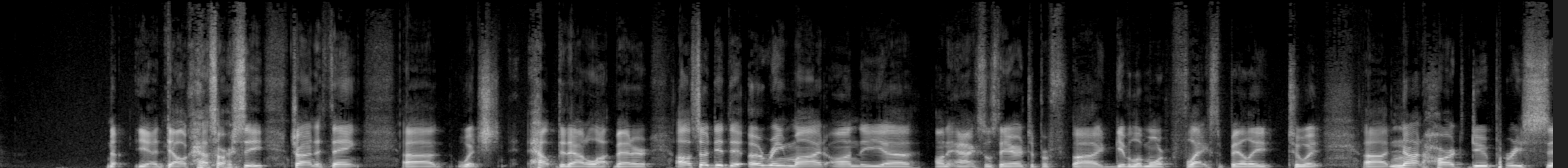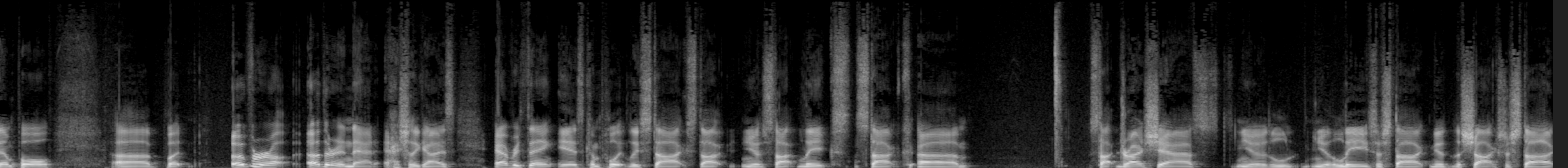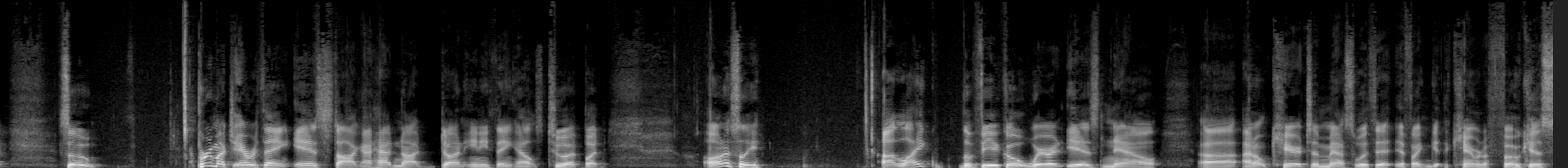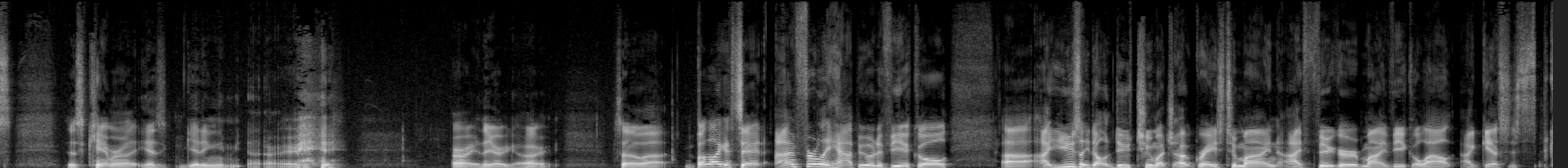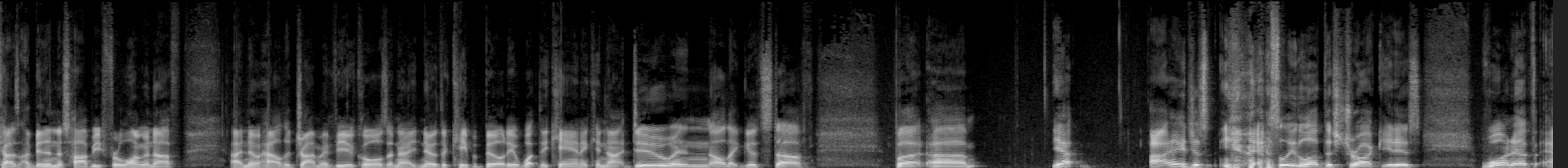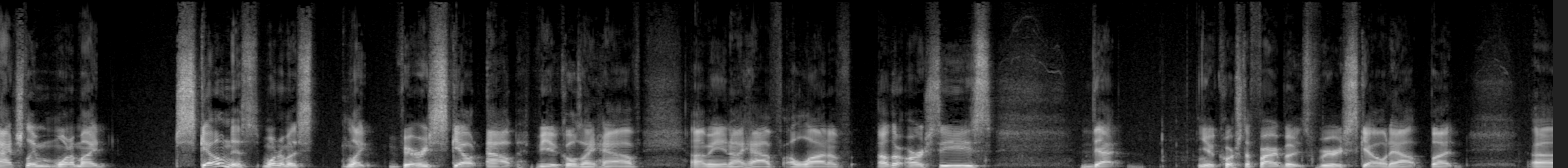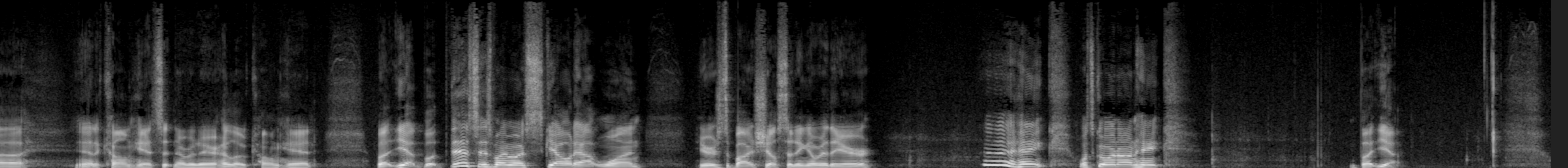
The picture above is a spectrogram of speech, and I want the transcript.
No, yeah, Doghouse RC. Trying to think, uh, which helped it out a lot better. Also did the O-ring mod on the uh, on the axles there to uh, give a little more flexibility to it. Uh, not hard to do, pretty simple. Uh, but over other than that, actually, guys, everything is completely stock. Stock, you know, stock links, stock. Um, stock dry shafts, you know, the, you know, the leaves are stock, you know, the shocks are stock. So pretty much everything is stock. I have not done anything else to it, but honestly, I like the vehicle where it is now. Uh, I don't care to mess with it if I can get the camera to focus. This camera is getting... All right, all right there we go. All right. So, uh, but like I said, I'm fairly happy with the vehicle. Uh, I usually don't do too much upgrades to mine. I figure my vehicle out. I guess it's because I've been in this hobby for long enough. I know how to drive my vehicles and I know the capability of what they can and cannot do and all that good stuff. But um, yeah, I just absolutely love this truck. It is one of actually one of my scaleness, one of my like very scaled out vehicles I have. I mean, I have a lot of other RCs that, you know, of course the Fireboat's very scaled out, but, uh, yeah, the Kong head sitting over there. Hello, Kong head. But yeah, but this is my most scaled out one. Here's the body shell sitting over there. Eh, Hank, what's going on, Hank? But yeah,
